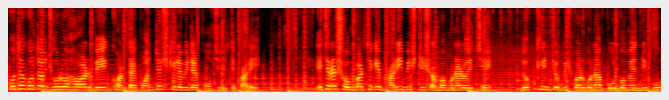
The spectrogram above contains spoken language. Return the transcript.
কোথাও কোথাও ঝোড়ো হাওয়ার বেগ ঘন্টায় পঞ্চাশ কিলোমিটার পৌঁছে যেতে পারে। এছাড়া সোমবার থেকে ভারী বৃষ্টির সম্ভাবনা রয়েছে। দক্ষিণ চব্বিশ পরগনা, পূর্ব মেদিনীপুর,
